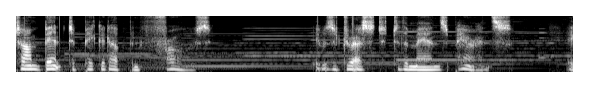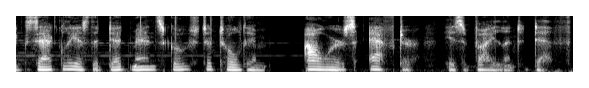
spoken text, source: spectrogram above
Tom bent to pick it up and froze. It was addressed to the man's parents, exactly as the dead man's ghost had told him hours after his violent death.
